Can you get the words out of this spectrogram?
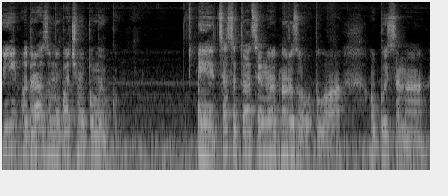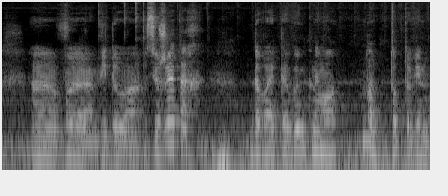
І одразу ми бачимо помилку. І ця ситуація неодноразово була описана е, в відеосюжетах. Давайте вимкнемо. Ну, тобто він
